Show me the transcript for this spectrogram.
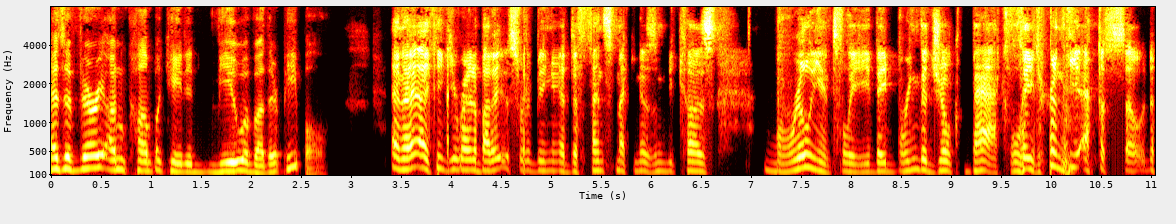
has a very uncomplicated view of other people. And I, I think you're right about it sort of being a defense mechanism because brilliantly they bring the joke back later in the episode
